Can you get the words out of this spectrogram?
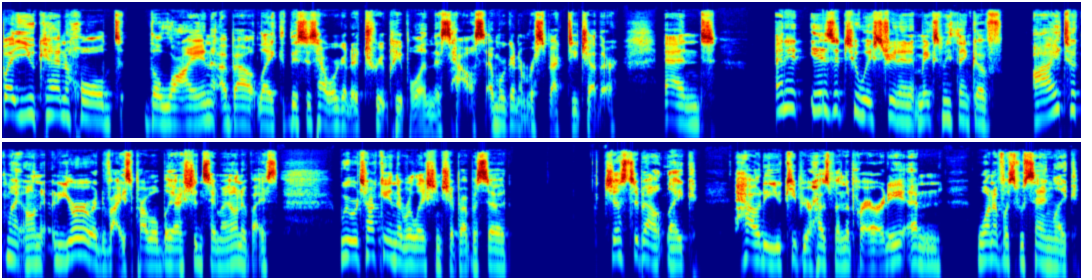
but you can hold the line about like this is how we're going to treat people in this house and we're going to respect each other. And and it is a two-way street and it makes me think of i took my own your advice probably i shouldn't say my own advice. We were talking in the relationship episode just about like how do you keep your husband the priority? And one of us was saying like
